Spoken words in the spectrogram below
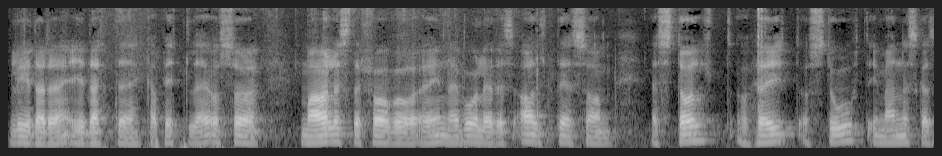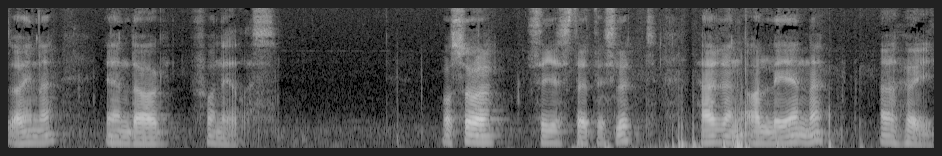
lyder det i dette kapitlet. Og så males det for våre øyne hvorledes alt det som er stolt og høyt og stort i menneskers øyne, en dag fornedres. Og så sies det til slutt Herren alene er høy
